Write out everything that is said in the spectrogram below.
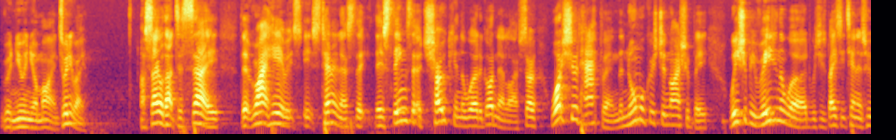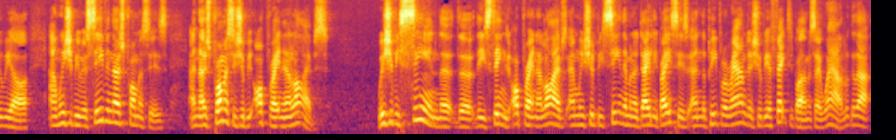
renewing your mind. So, anyway, I say all that to say that right here it's, it's telling us that there's things that are choking the word of God in our life. So, what should happen, the normal Christian life should be, we should be reading the word, which is basically telling us who we are, and we should be receiving those promises, and those promises should be operating in our lives. We should be seeing the, the, these things operate in our lives, and we should be seeing them on a daily basis, and the people around us should be affected by them and say, Wow, look at that.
